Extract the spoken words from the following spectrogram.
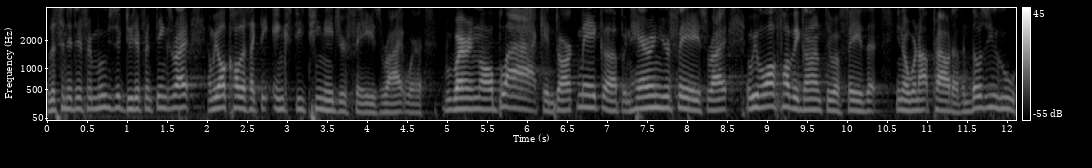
listen to different music, do different things, right? And we all call this like the angsty teenager phase, right? Where wearing all black and dark makeup and hair in your face, right? And we've all probably gone through a phase that, you know, we're not proud of. And those of you who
